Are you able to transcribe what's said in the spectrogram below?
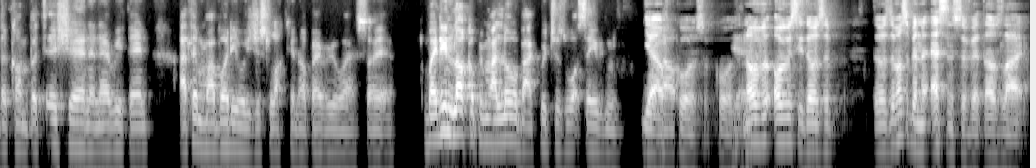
the competition, and everything, I think my body was just locking up everywhere. So yeah, but I didn't lock up in my lower back, which is what saved me. Yeah, of course, of course. yeah. And ob- obviously there was a there was there must have been an essence of it that was like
